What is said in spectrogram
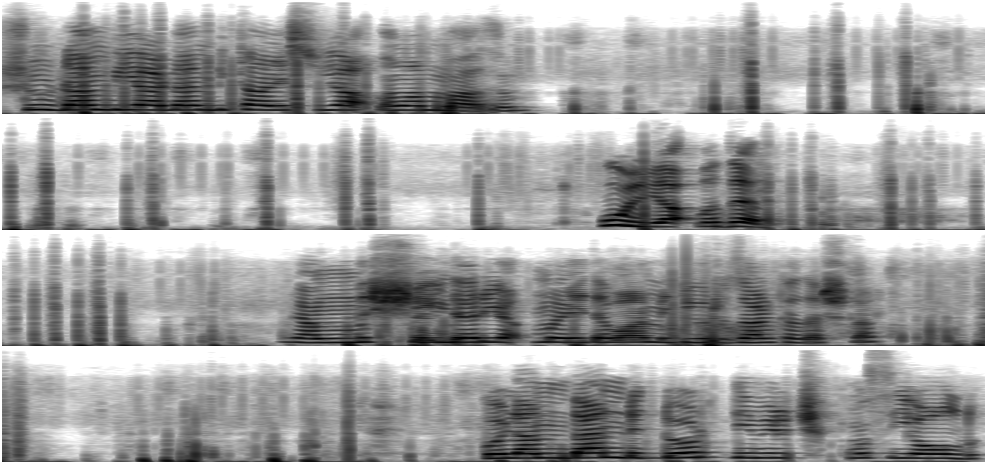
Şuradan bir yerden bir tane suya atlamam lazım. Uy atladım. Yanlış şeyler yapmaya devam ediyoruz arkadaşlar. Golemden de 4 demir çıkması iyi oldu.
